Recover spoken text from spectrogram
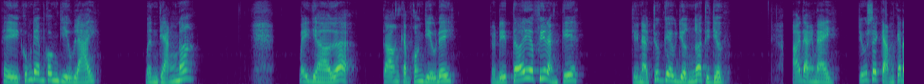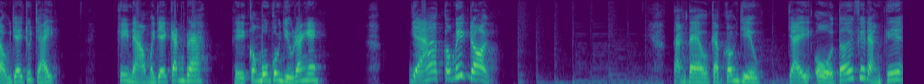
thì cũng đem con diều lại. mình dặn nó. Bây giờ á, con cầm con diều đi, rồi đi tới phía đằng kia. Chừng nào chú kêu dừng á thì dừng. Ở đằng này, chú sẽ cầm cái đầu dây chú chạy. Khi nào mà dây căng ra, thì con buông con diều ra nghe. Dạ con biết rồi. Thằng Tèo cặp con diều, Chạy ồ tới phía đằng kia,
